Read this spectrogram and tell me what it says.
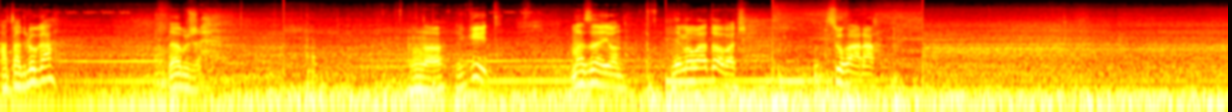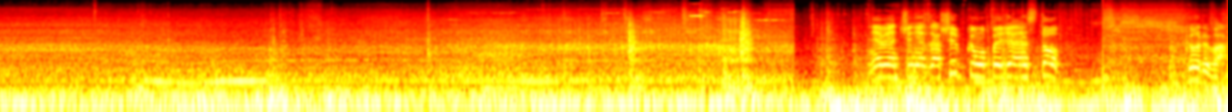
A ta druga? Dobrze. No i git. Mazejon. Będziemy ładować. Suchara. Wiem czy nie za szybko mu powiedziałem stop. Kurwa.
